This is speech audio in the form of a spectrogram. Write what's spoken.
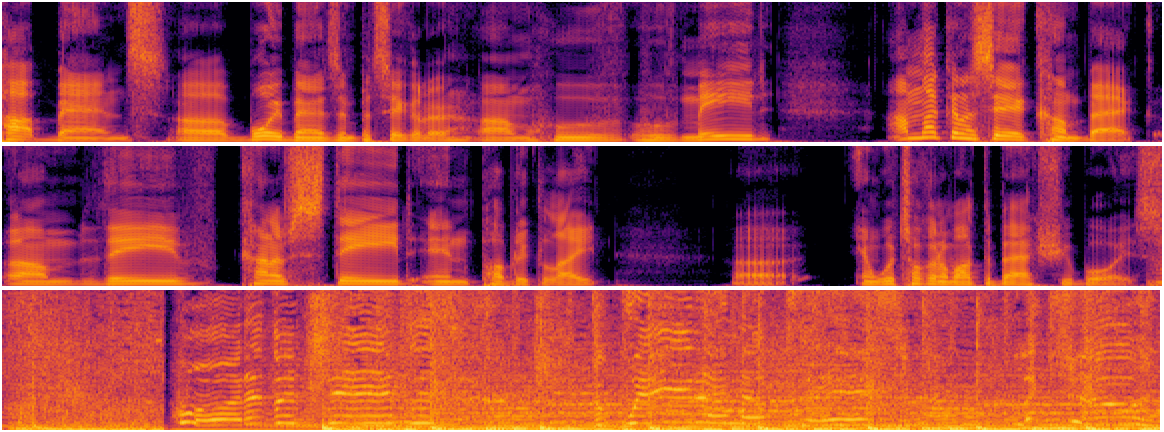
pop bands, uh, boy bands in particular, um, who've who've made. I'm not gonna say a comeback. Um, they've kind of stayed in public light, uh, and we're talking about the Backstreet Boys. What are the chances that we'd end up like two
